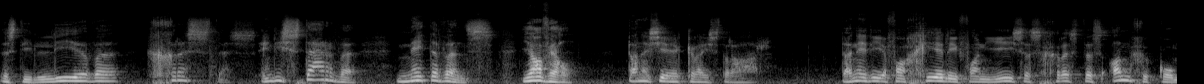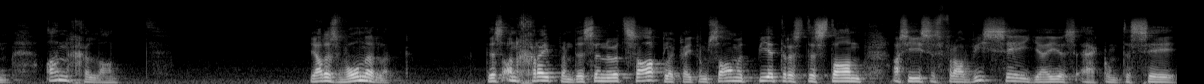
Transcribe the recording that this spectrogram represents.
is die lewe Christus en die sterwe net 'n wins. Jawel, dan is jy 'n kruisdraer. Dan het die evangelie van Jesus Christus aangekom, aangeland. Ja, dis wonderlik. Dis aangrypend, dis 'n noodsaaklikheid om saam met Petrus te staan as Jesus vra: "Wie sê jy is ek?" om te sê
